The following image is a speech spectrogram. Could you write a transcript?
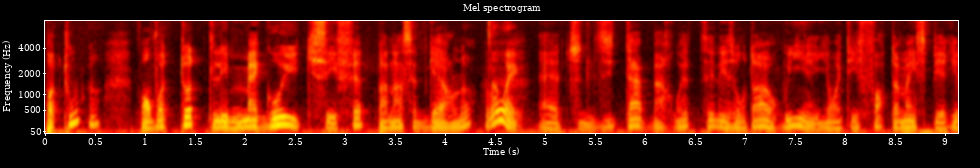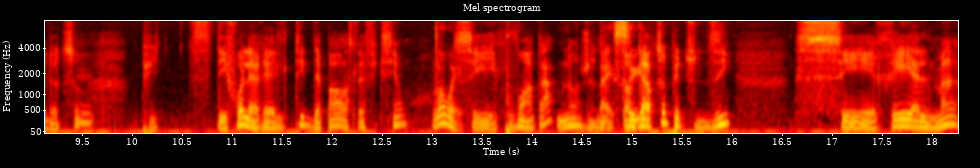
pas tout. Là. Puis on voit toutes les magouilles qui s'est faites pendant cette guerre-là. Ah ouais. Euh, tu te dis, tabarouette, les auteurs, oui, ils ont été fortement inspirés de ça. Puis t- des fois, la réalité dépasse la fiction. Ah ouais. C'est épouvantable. Là. Je Ben, dire, tu regardes ça, puis tu te dis, c'est réellement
